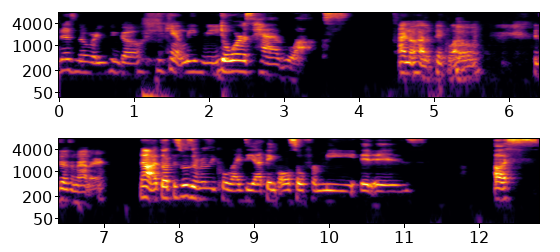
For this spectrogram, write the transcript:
There's nowhere you can go. You can't leave me. Doors have locks. I know how to pick lock. It doesn't matter. No, I thought this was a really cool idea. I think also for me, it is us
